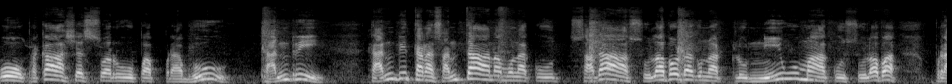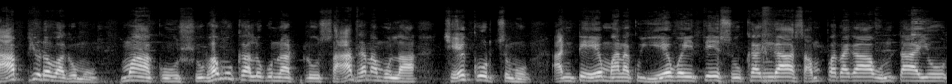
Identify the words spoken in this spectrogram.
ఓ ప్రకాశస్వరూప ప్రభు తండ్రి తండ్రి తన సంతానమునకు సదా సులభడగునట్లు నీవు మాకు సులభ ప్రాప్యుడవగుము. మాకు శుభము కలుగునట్లు సాధనముల చేకూర్చుము. అంటే మనకు ఏవైతే సుఖంగా సంపదగా ఉంటాయో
